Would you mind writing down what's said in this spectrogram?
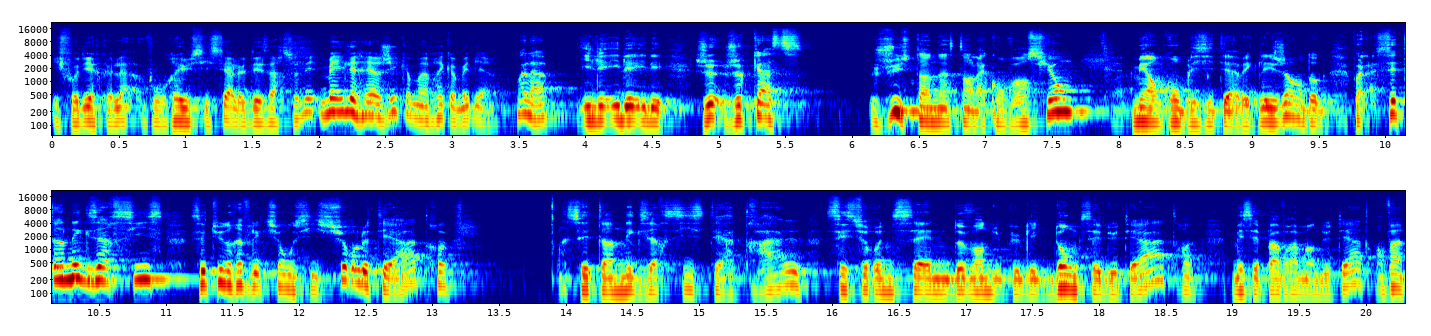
Il faut dire que là, vous réussissez à le désarçonner, mais il réagit comme un vrai comédien. Voilà, il est, il est, il est je, je casse juste un instant la convention, mais en complicité avec les gens. Donc voilà, c'est un exercice, c'est une réflexion aussi sur le théâtre. C'est un exercice théâtral, c'est sur une scène devant du public, donc c'est du théâtre, mais c'est pas vraiment du théâtre. Enfin,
